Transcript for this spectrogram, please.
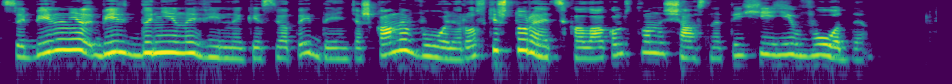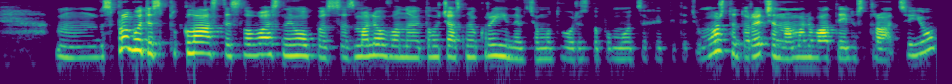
це більні, більдні невільники, святий день, тяжка неволя, розкіш турецька, лакомство нещасне, тихі її води. Спробуйте скласти словесний опис змальованої тогочасної України в цьому творі з допомогою цих епітетів. Можете, до речі, намалювати ілюстрацію.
